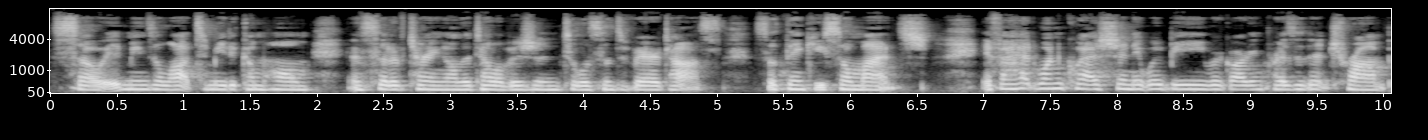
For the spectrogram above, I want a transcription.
So it means a lot to me to come home instead of turning on the television to listen to Veritas. So thank you so much. If I had one question, it would be regarding President Trump.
